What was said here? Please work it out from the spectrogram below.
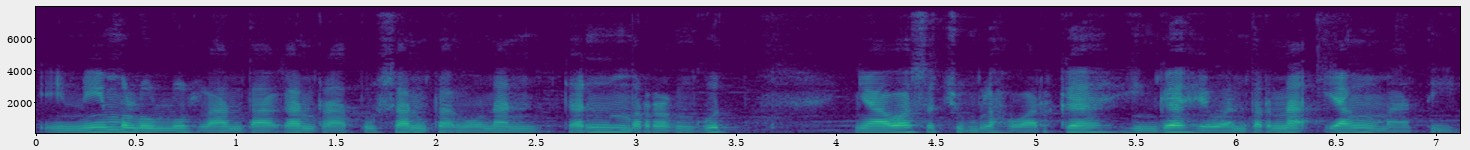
Ini meluluh lantakan ratusan bangunan dan merenggut nyawa sejumlah warga hingga hewan ternak yang mati.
